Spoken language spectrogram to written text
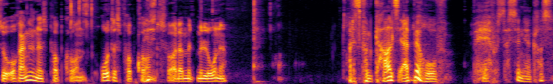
so orangenes Popcorn, rotes Popcorn. Echt? Das war da mit Melone. Ah, das ist von Karls Erdbeerhof. Hä, wo ist das denn her? Krass.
